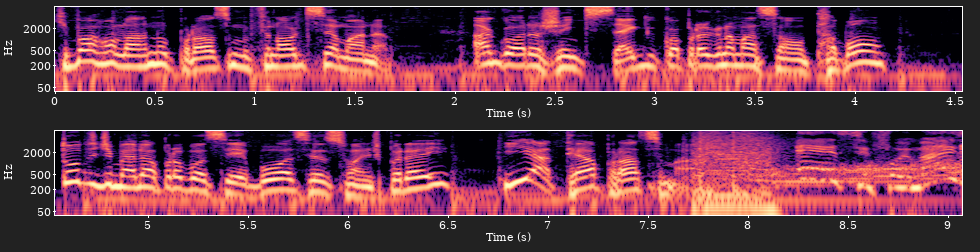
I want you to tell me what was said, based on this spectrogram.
que vai rolar no próximo final de semana. Agora a gente segue com a programação, tá bom? Tudo de melhor para você, boas sessões por aí e até a próxima. Esse foi mais.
